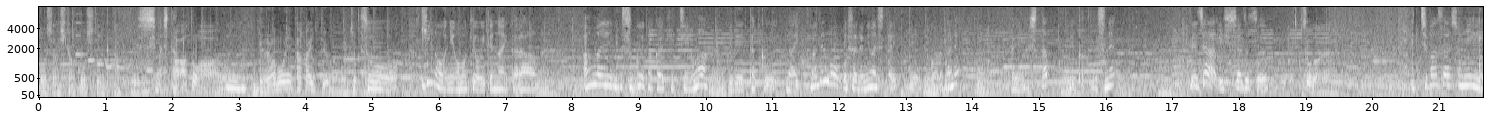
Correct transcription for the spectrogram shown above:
5社比較をしていったっていう、しました。あとはあの、うん、べらぼうに高いっていうのをちょっと。そう。機能に重きを置いてないから、うん、あんまりすごい高いキッチンは入れたくない、まあ、でもおしゃれにはしたいっていうところがね、ありましたっていうことですね、でじゃあ1社ずつ。そうだね。一番最初に行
